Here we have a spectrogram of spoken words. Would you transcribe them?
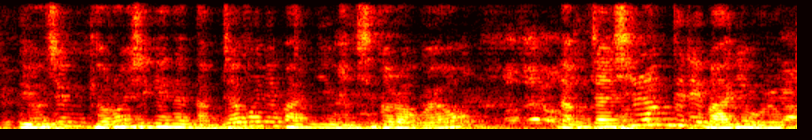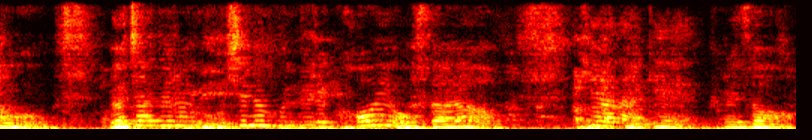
근데 요즘 결혼식에는 남자분이 많이 우시더라고요. 남자 신랑들이 많이 울고 여자들은 우시는 분들이 거의 없어요. 희한하게. 그래서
